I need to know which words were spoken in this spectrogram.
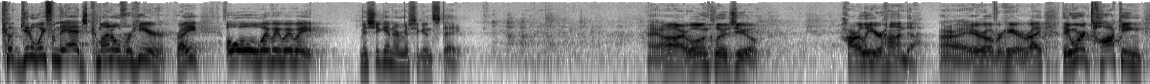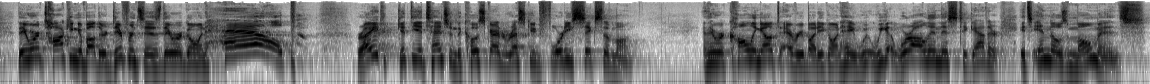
get away from the edge, come on over here, right? Oh, oh, oh wait, wait, wait, wait. Michigan or Michigan State? all right, we'll include you. Harley or Honda? All right, you're over here, right? They weren't talking, they weren't talking about their differences. They were going, help, right? Get the attention. The Coast Guard rescued 46 of them. And they were calling out to everybody, going, hey, we, we we're all in this together. It's in those moments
